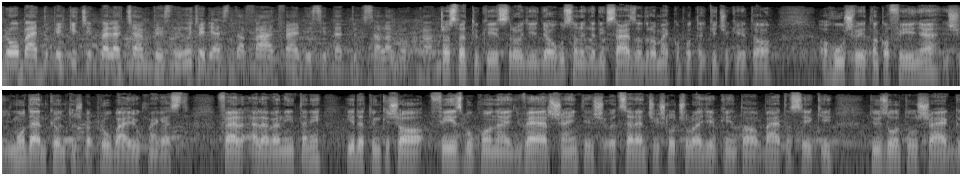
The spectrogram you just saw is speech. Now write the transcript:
próbáltuk egy kicsit belecsempészni, úgyhogy ezt a fát feldíszítettük szalagokkal. És azt vettük észre, hogy így a 21. századra megkapott egy kicsikét a, a húsvétnak a fénye, és így modern köntösbe próbáljuk meg ezt feleleveníteni. Hirdettünk is a Facebookon egy versenyt, és öt szerencsés locsoló egyébként a Bátaszéki tűzoltóság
